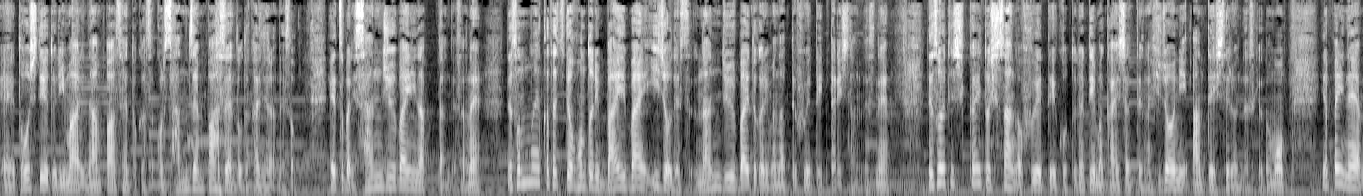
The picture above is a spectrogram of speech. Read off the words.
えー、投資で言うと利回り何パーセントかさ、これ3000%って感じなんですよ。えー、つまり30倍になったんですよね。で、そんな形で本当に倍々以上です。何十倍とかにもなって増えていったりしたんですね。で、そうやってしっかりと資産が増えていくことによって、今会社っていうのは非常に安定してるんですけども、やっぱりね、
